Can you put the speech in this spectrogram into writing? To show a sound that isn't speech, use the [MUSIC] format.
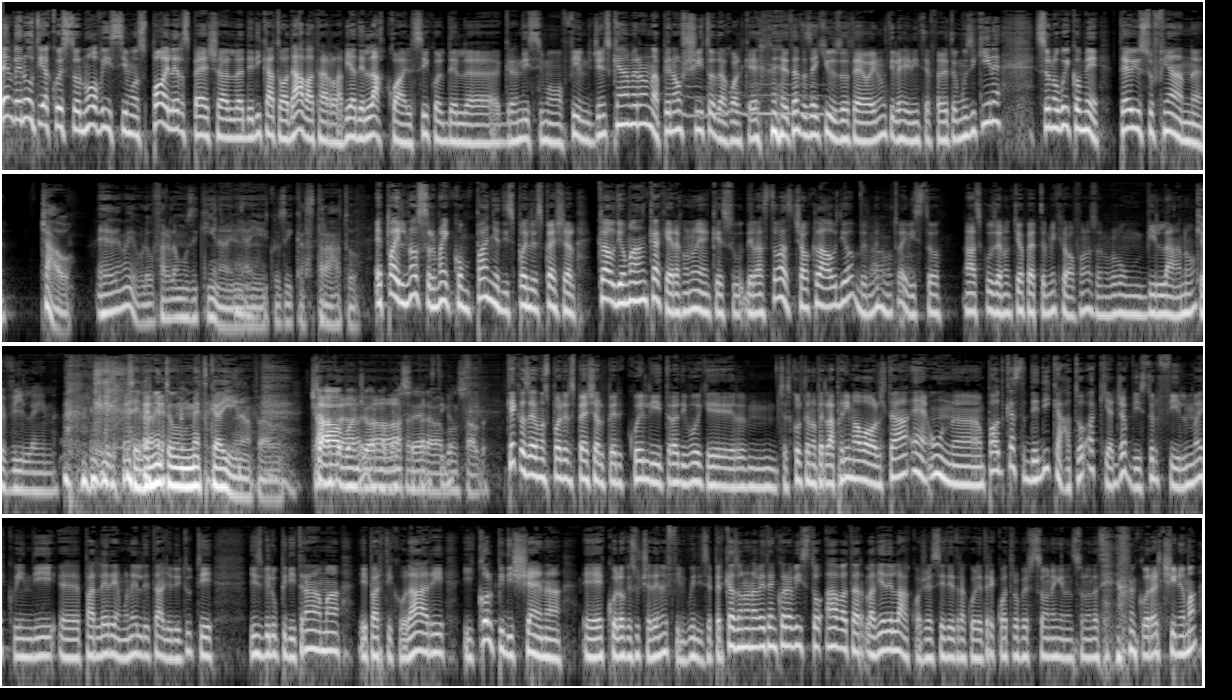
Benvenuti a questo nuovissimo spoiler special dedicato ad Avatar, la via dell'acqua, il sequel del eh, grandissimo film di James Cameron, appena uscito da qualche... [LAUGHS] Tanto sei chiuso Teo, è inutile che inizi a fare le tue musichine. Sono qui con me Teo Yusufian. Ciao. Eh, ma io volevo fare la musichina e mi hai così castrato. E poi il nostro ormai compagno di spoiler special, Claudio Manca, che era con noi anche su The Last of Us. Ciao Claudio, benvenuto. Ciao. Hai visto Ah, scusa, non ti ho aperto il microfono, sono proprio un villano. Che villain. [LAUGHS] Sei veramente un metcaina, Paolo. Ciao, Ciao buongiorno, no, buonasera, fantastico. buon salve. Che cos'è uno spoiler special per quelli tra di voi che um, ci ascoltano per la prima volta? È un uh, podcast dedicato a chi ha già visto il film e quindi eh, parleremo nel dettaglio di tutti gli sviluppi di trama, i particolari, i colpi di scena e quello che succede nel film. Quindi, se per caso non avete ancora visto Avatar, La via dell'acqua, cioè siete tra quelle 3-4 persone che non sono andate [LAUGHS] ancora al cinema,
